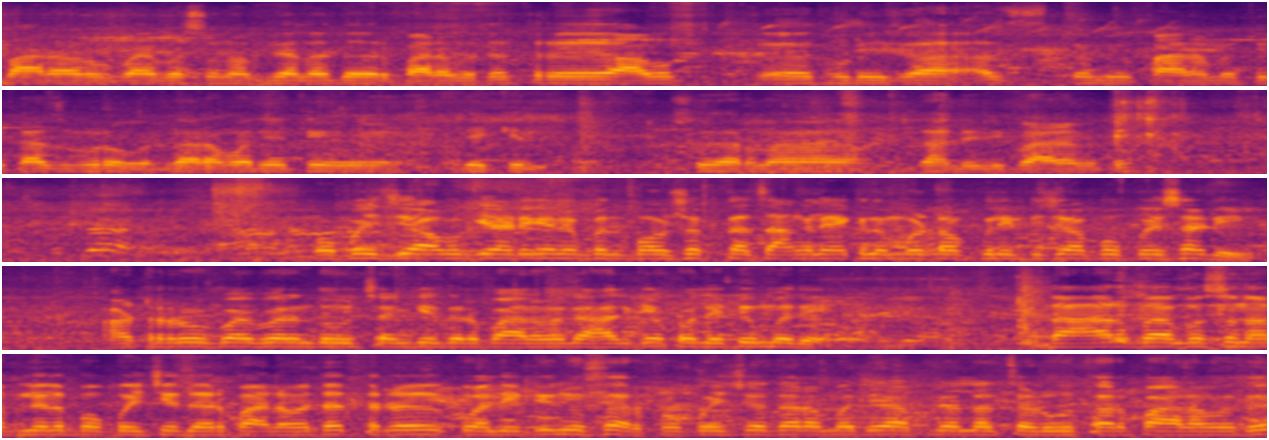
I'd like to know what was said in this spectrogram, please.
बारा रुपयापासून आपल्याला दर पाहायला मिळतात तर आवक थोडीसा थोडी आज कमी पाहायला मिळते त्याचबरोबर दरामध्ये ते देखील सुधारणा झालेली पाहायला मिळते पपईची आवक या ठिकाणी पण पाहू शकता. चांगल्या एक नंबर टॉप क्वालिटीच्या पपईसाठी अठरा रुपयापर्यंत उच्चांकी दर पाहायला मिळते हलक्या क्वालिटीमध्ये दहा रुपयापासून आपल्याला पपईचे दर पाहायला मिळतात तर क्वालिटीनुसार पपईच्या दरामध्ये आपल्याला चढ उतार पाहायला मिळते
